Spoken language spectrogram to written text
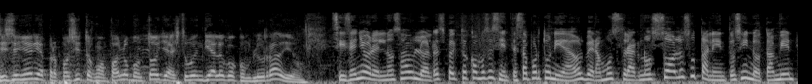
Sí, señor, y a propósito, Juan Pablo Montoya estuvo en diálogo con Blue Radio. Sí, señor, él nos habló al respecto de cómo se siente esta oportunidad de volver a mostrar no solo su talento, sino también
